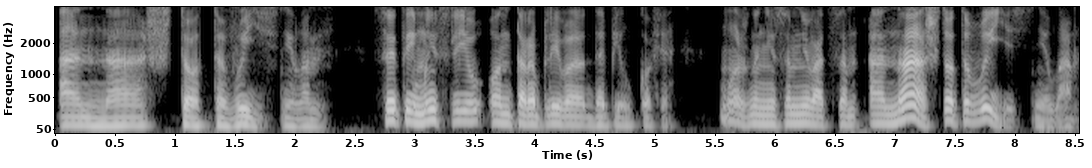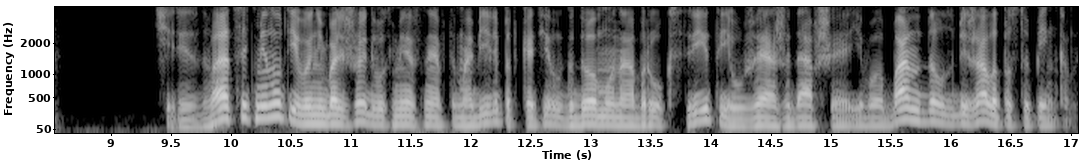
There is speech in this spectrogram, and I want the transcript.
Она что-то выяснила. С этой мыслью он торопливо допил кофе. Можно не сомневаться, она что-то выяснила. Через 20 минут его небольшой двухместный автомобиль подкатил к дому на Брук-стрит, и уже ожидавшая его бандл сбежала по ступенькам.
